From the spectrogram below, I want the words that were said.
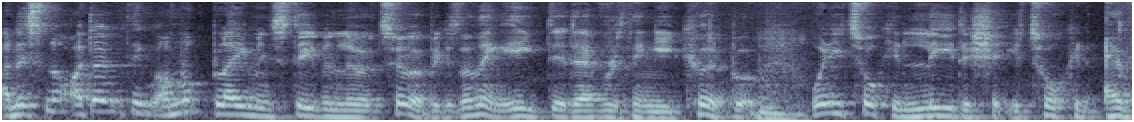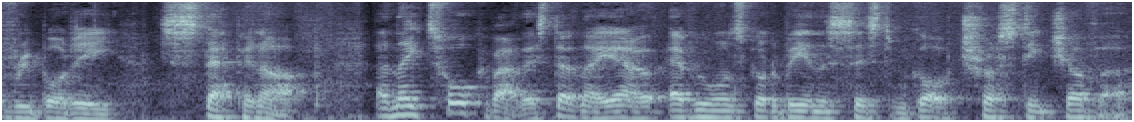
and it's not. I don't think I'm not blaming Steven Luatua because I think he did everything he could, but Mm. when you're talking leadership, you're talking everybody stepping up, and they talk about this, don't they? You know, everyone's got to be in the system, got to trust each other.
